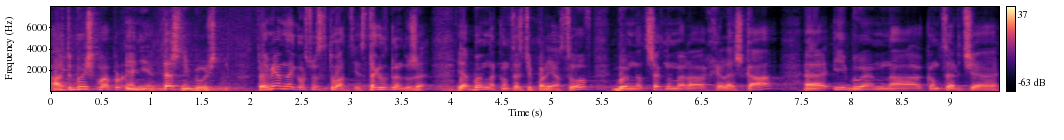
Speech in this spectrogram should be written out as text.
ale ty byłeś chyba. Nie, nie, też nie byłeś. To ja miałem najgorszą sytuację. Z tego względu, że ja byłem na koncercie Pariasów, byłem na trzech numerach Leszka i byłem na koncercie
